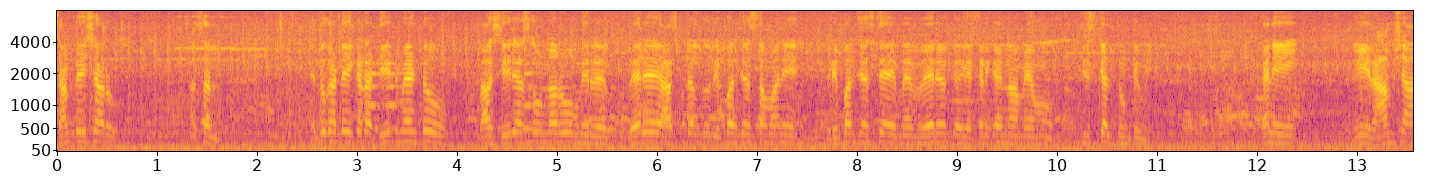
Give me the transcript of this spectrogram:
చంపేశారు. అసలు ఎందుకంటే ఇక్కడ ట్రీట్మెంట్ బాగా సీరియస్గా ఉన్నారు. మీరు వేరే హాస్పిటల్కు రిఫర్ చేస్తామని రిఫర్ చేస్తే మేము వేరే ఎక్కడికైనా మేము తీసుకెళ్తుంటిమి. కానీ ఈ రామ్షా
